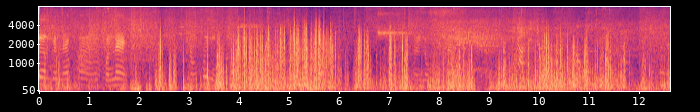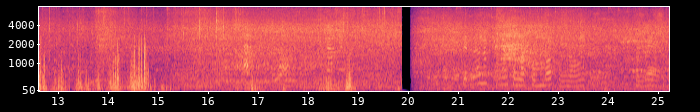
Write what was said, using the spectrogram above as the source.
เริ่มกันแล้วค่ะ คนแรก น้องผู้หญิงเคยลงค่ะเสร็จแล้วนะคะสำหรับผมบ๊อบของน้องคนแรกนะ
